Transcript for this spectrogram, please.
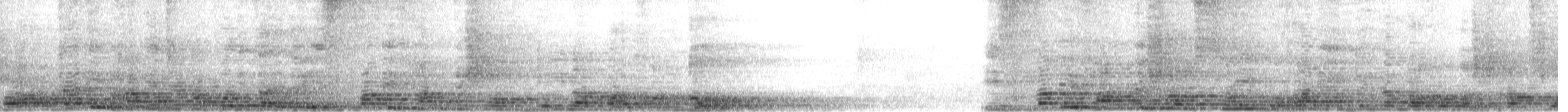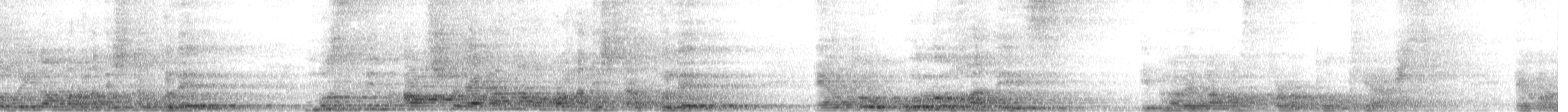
সরকারি ভাবে যেটা পরিচালিত, ইসলামী ফাউন্ডেশন দুই নম্বর খণ্ড। ইসলামী ফাউন্ডেশন সহি বুখারি দুই নম্বর খণ্ড, সাতশো দুই নম্বর হাদিসটা খুলেন। মুসলিম আটশো একান্ন নম্বর হাদিসটা খুলেন। এত এতগুলো হাদিস, এভাবে নামাজ পড়ার পক্ষে আসছে। এখন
